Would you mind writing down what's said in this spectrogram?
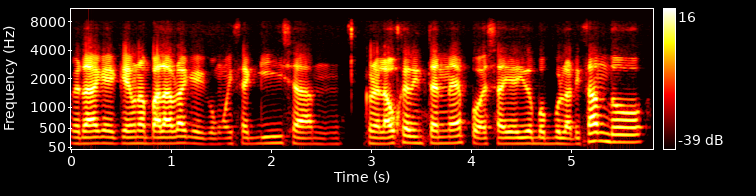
¿Verdad? Que, que es una palabra que, como dice aquí, se ha- con el auge de Internet, pues se ha ido popularizando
